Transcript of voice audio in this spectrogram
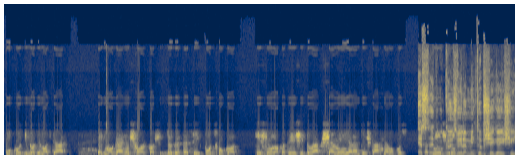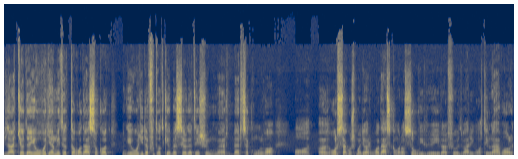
okoz igazi nagy kárt. Egy magányos farkas dögöt eszik, pockokat, kisnyulakat és így tovább, semmilyen jelentős kárt nem okoz. Ezt a közvélemény többsége is így látja, de jó, hogy említette a vadászokat, meg jó, hogy ide futott ki a beszélgetésünk, mert percek múlva az Országos Magyar Vadászkamara szóvivőjével, Földvári Attilával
